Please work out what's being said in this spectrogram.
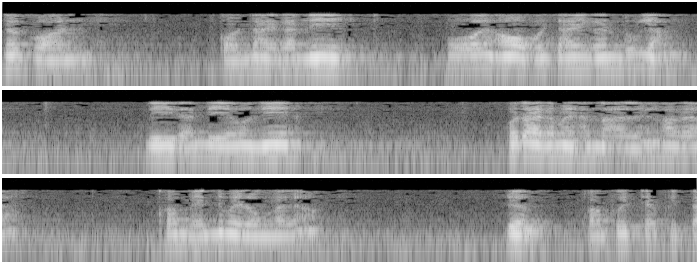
แล้วก่อนก่อนได้กันนี่โอ้ยเอาเข้าใจกันทุกอย่าง ดีแสนดีวันนี้พอได้ก็ไม่ทันนานเลยเอาแล้ว ความเห็นจะไม่ลงกันแล้ว เรื่อง ความพฤติกรรมผิดไป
